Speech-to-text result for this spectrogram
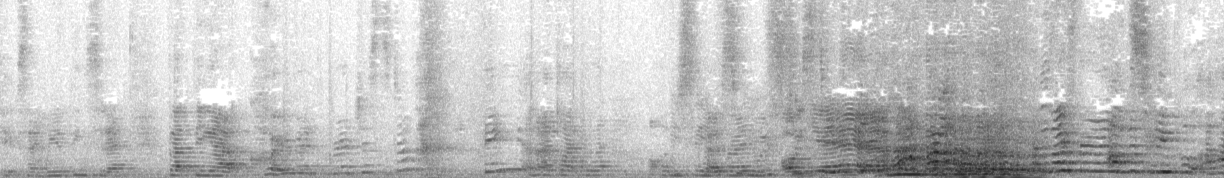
keep saying weird things today, but the uh, COVID register thing, and I'd like to like, oh, this see your person was friends? Oh, just yeah. and like other people are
